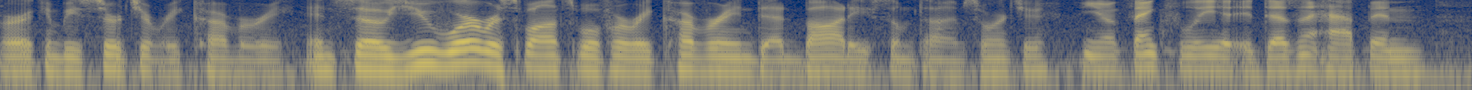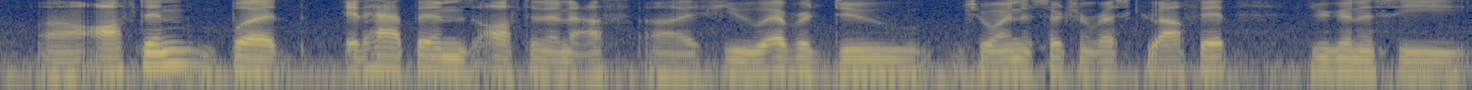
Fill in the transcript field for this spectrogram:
or it can be search and recovery. And so you were responsible for recovering dead bodies sometimes, weren't you? You know, thankfully it doesn't happen uh, often, but it happens often enough. Uh, if you ever do join a search and rescue outfit, you're going to see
